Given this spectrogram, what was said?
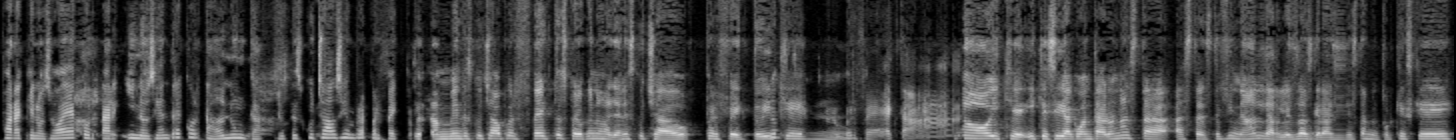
para que no se vaya a cortar y no se ha entrecortado nunca. Yo te he escuchado siempre perfecto. Yo también te he escuchado perfecto, espero que nos hayan escuchado perfecto y que... Perfecta. No, y que, y que si aguantaron hasta, hasta este final, darles las gracias también, porque es que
